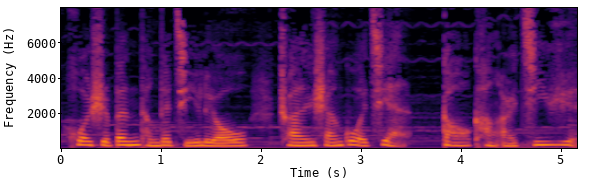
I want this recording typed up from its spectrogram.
或是奔腾的急流，穿山过涧，高亢而激越；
